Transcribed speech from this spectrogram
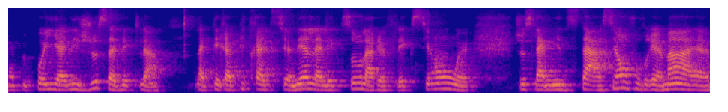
On ne peut pas y aller juste avec la, la thérapie traditionnelle, la lecture, la réflexion, euh, juste la méditation, il faut vraiment euh,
